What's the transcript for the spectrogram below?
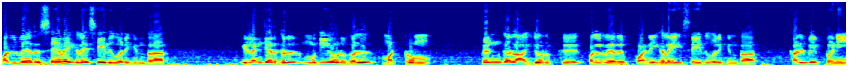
பல்வேறு சேவைகளை செய்து வருகின்றார். இளைஞர்கள் முதியோர்கள் மற்றும் பெண்கள் ஆகியோருக்கு பல்வேறு பணிகளை செய்து வருகின்றார். கல்விப்பணி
